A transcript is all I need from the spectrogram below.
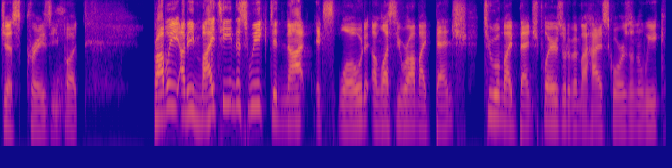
just crazy, but. Probably, I mean, my team this week did not explode unless you were on my bench. Two of my bench players would have been my highest scores in the week.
